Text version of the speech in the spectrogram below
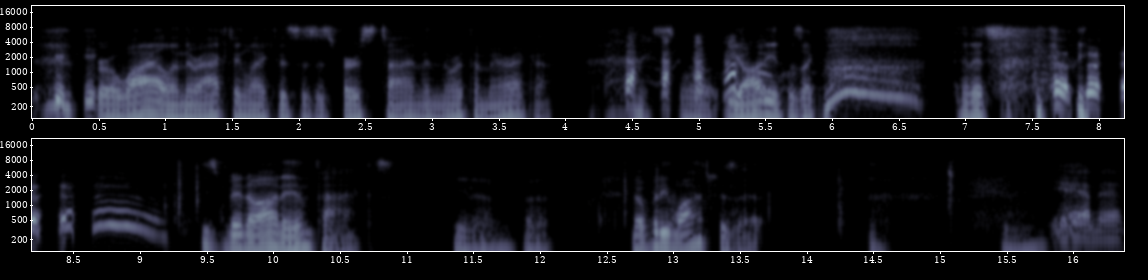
for a while and they're acting like this is his first time in North America. So the audience was like, and it's he's been on Impact, you know, but nobody watches it. Yeah, man.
